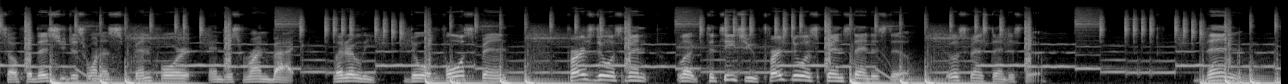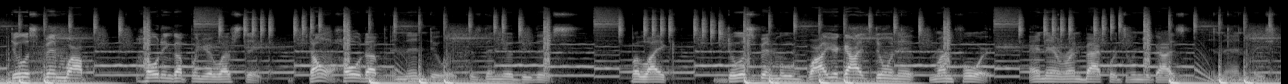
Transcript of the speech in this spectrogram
So for this, you just want to spin forward and just run back. Literally, do a full spin. First, do a spin. Look, to teach you, first do a spin standing still. Do a spin standing still. Then, do a spin while holding up on your left stick. Don't hold up and then do it, because then you'll do this. But like, do a spin move while your guy's doing it, run forward. And then run backwards when your guy's in the animation.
